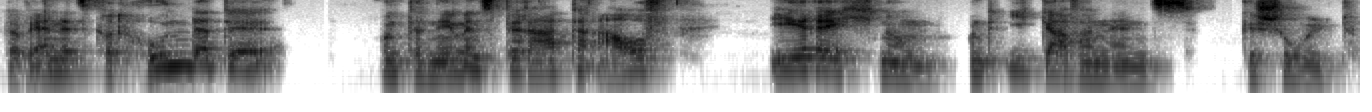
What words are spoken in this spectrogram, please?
Da werden jetzt gerade hunderte Unternehmensberater auf E-Rechnung und E-Governance geschult,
